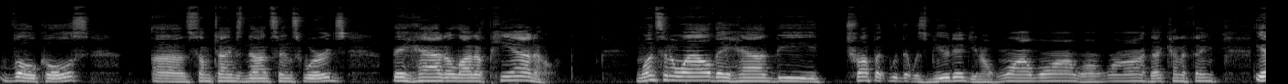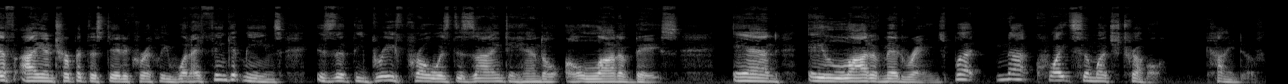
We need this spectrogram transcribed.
vocals, uh, sometimes nonsense words. They had a lot of piano. Once in a while they had the trumpet that was muted, you know, wah, wah, wah, wah, that kind of thing. If I interpret this data correctly, what I think it means is that the Brief Pro was designed to handle a lot of bass and a lot of mid-range, but not quite so much treble, kind of.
